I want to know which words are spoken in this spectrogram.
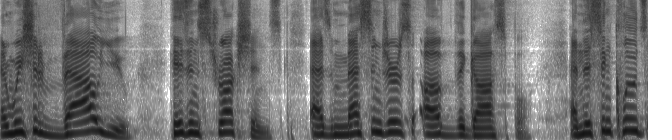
And we should value his instructions as messengers of the gospel. And this includes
